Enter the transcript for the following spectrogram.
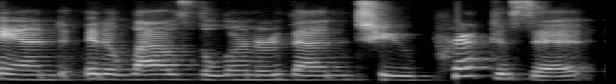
and it allows the learner then to practice it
